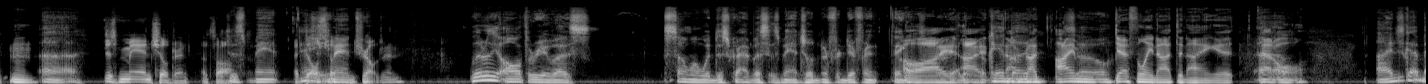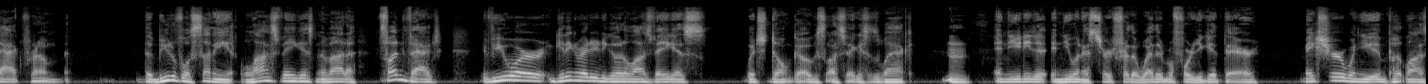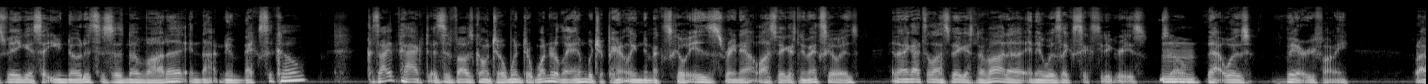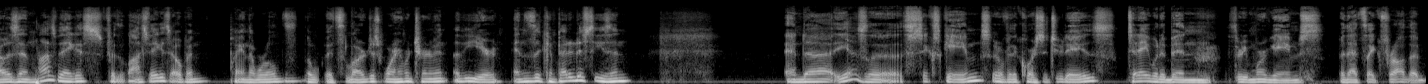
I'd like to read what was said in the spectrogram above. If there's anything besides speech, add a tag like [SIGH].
Mm. Uh, Just man children. That's all. just man. Adult hey, man children. literally all three of us someone would describe us as man children for different things Oh, I, I, Okay, I'm bud? not. I'm So, definitely not denying it at Um, all. i just got back from the beautiful sunny las vegas nevada fun fact if you are getting ready to go to las vegas which don't go because las vegas is whack Mm. and you need to and you want to search for the weather before you get there make sure when you input las vegas that you notice it says nevada and not new mexico because I packed as if I was going to a winter wonderland, which apparently New Mexico is right now. Las Vegas, New Mexico is. And then I got to Las Vegas, Nevada, and it was like 60 degrees. So Mm. that was very funny. But I was in Las Vegas for the Las Vegas Open, playing the world's the, its largest Warhammer tournament of the year. Ends the competitive season. And uh, yeah, it was uh, six games over the course of two days. Today would have been three more games, but that's like for all the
